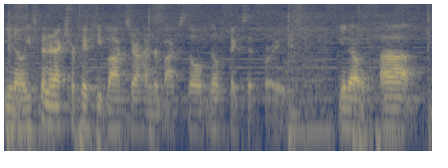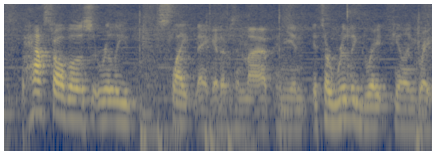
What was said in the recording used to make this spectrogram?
You know, you spend an extra 50 bucks or 100 bucks, they'll, they'll fix it for you you know, uh, past all those really slight negatives, in my opinion, it's a really great feeling, great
